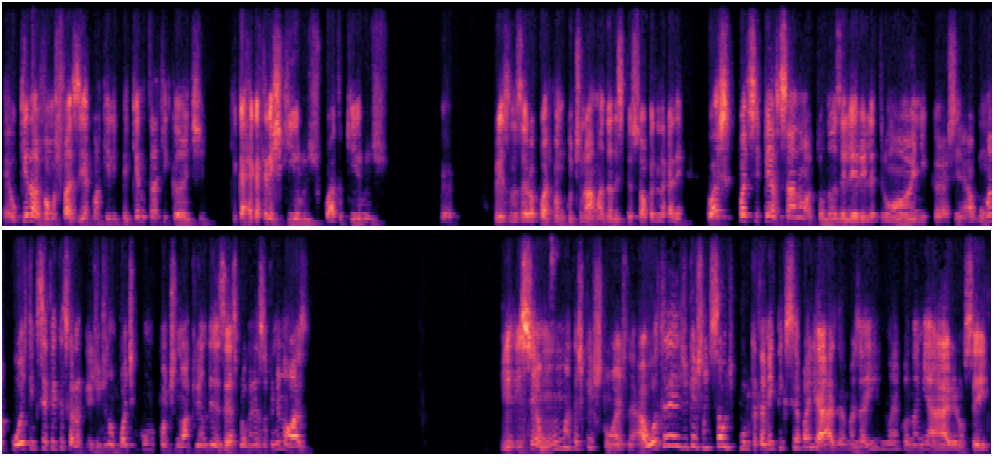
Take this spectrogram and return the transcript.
é, o que nós vamos fazer com aquele pequeno traficante que carrega 3 quilos, 4 quilos, é, preso nos aeroportos? Vamos continuar mandando esse pessoal para dentro da cadeia? Eu acho que pode se pensar numa tornozeleira eletrônica, assim, alguma coisa tem que ser feita com esse cara. A gente não pode continuar criando exército para organização criminosa. Isso é uma das questões. Né? A outra é de questão de saúde pública também, que tem que ser avaliada, mas aí não é na minha área, não sei.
